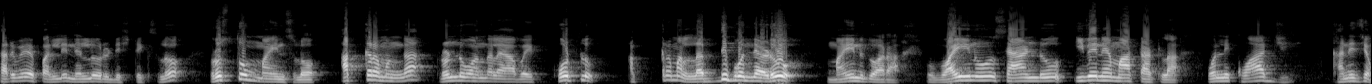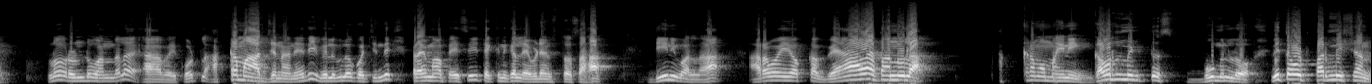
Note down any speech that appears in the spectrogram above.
సర్వేపల్లి నెల్లూరు డిస్టిక్స్లో రుస్తుం మైన్స్లో అక్రమంగా రెండు వందల యాభై కోట్లు అక్రమ లబ్ధి పొందాడు మైన్ ద్వారా. వైను శాండు ఇవేనే మాట్లాడట్లా. ఓన్లీ క్వార్జీ ఖనిజంలో రెండు వందల యాభై కోట్ల అక్రమ ఆర్జన అనేది వెలుగులోకి వచ్చింది. Crime of A C technical ఎవిడెన్స్తో సహా. దీనివల్ల అరవై ఒక్క వేల టన్నుల అక్రమ మైనింగ్ గవర్నమెంట్ భూముల్లో వితౌట్ పర్మిషన్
